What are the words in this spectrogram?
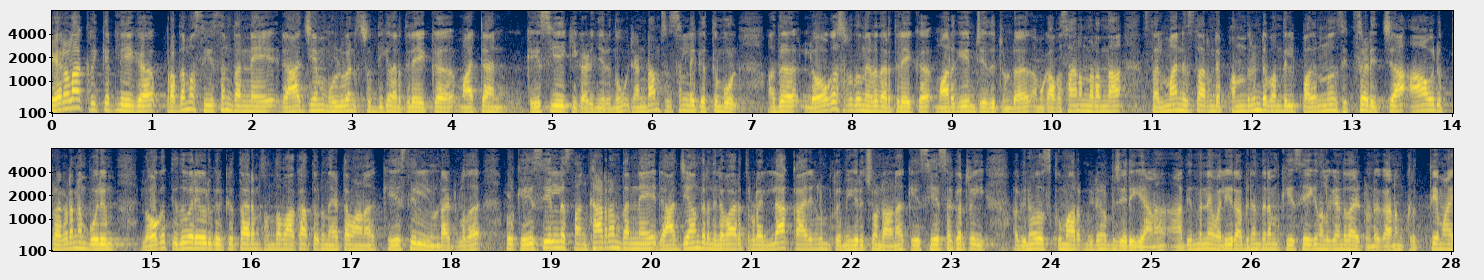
കേരള ക്രിക്കറ്റ് ലീഗ് പ്രഥമ സീസൺ തന്നെ രാജ്യം മുഴുവൻ ശ്രദ്ധിക്കുന്ന തരത്തിലേക്ക് മാറ്റാൻ കെ സി എക്ക് കഴിഞ്ഞിരുന്നു. രണ്ടാം സീസണിലേക്ക് എത്തുമ്പോൾ അത് ലോക ശ്രദ്ധ നേടുന്ന തരത്തിലേക്ക് മാറുകയും ചെയ്തിട്ടുണ്ട്. നമുക്ക് അവസാനം നടന്ന സൽമാൻ നിസ്താറിന്റെ പന്ത്രണ്ട് പന്തിൽ പതിനൊന്ന് സിക്സ് അടിച്ച ആ ഒരു പ്രകടനം പോലും ലോകത്ത് ഇതുവരെ ഒരു ക്രിക്കറ്റ് താരം സ്വന്തമാക്കാത്ത ഒരു നേട്ടമാണ് കെ സി എല്ലിൽ ഉണ്ടായിട്ടുള്ളത്. അപ്പോൾ കെ സി എല്ലിന്റെ സംഘാടനം തന്നെ രാജ്യാന്തര നിലവാരത്തിലുള്ള എല്ലാ കാര്യങ്ങളും ക്രമീകരിച്ചുകൊണ്ടാണ് K C A secretary Vinod Kumar മീഡിയോട് ചേരുകയാണ്. ആദ്യം തന്നെ വലിയൊരു അഭിനന്ദനം കെ സി ഐക്ക് നൽകേണ്ടതായിട്ടുണ്ട്. കാരണം കൃത്യമായ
